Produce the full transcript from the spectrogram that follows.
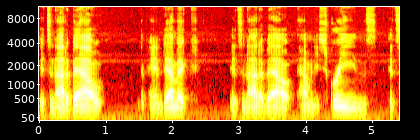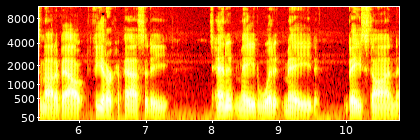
it's not about the pandemic. It's not about how many screens. It's not about theater capacity Tenet made what it made based on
